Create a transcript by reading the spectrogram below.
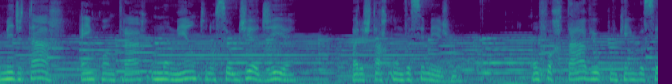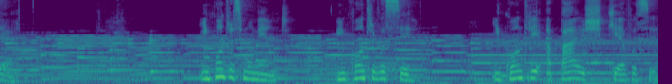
Meditar é encontrar um momento no seu dia a dia para estar com você mesmo, confortável com quem você é. Encontre esse momento, encontre você, encontre a paz que é você.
